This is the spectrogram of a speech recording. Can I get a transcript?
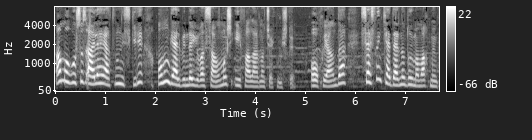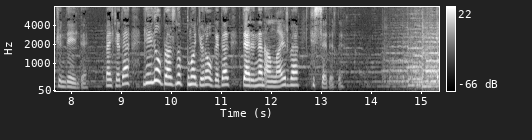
Amma uğursuz ailə həyatının iskili onun qəlbində yuva salmış ifalarına çökmüşdü. O oxuyanda səsinin kədərini duymamaq mümkün değildi. Bəlkə də Leyli obrazını buna görə o qədər dərindən anlayır və hiss edirdi. Gel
